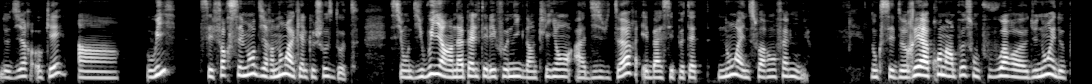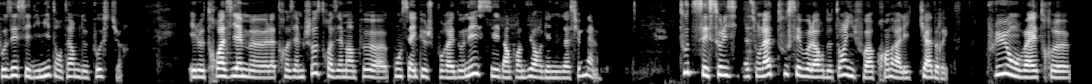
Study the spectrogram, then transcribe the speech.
de dire ok, un oui, c'est forcément dire non à quelque chose d'autre. Si on dit oui à un appel téléphonique d'un client à 18h, eh ben c'est peut-être non à une soirée en famille. Donc c'est de réapprendre un peu son pouvoir euh, du non et de poser ses limites en termes de posture. Et le troisième, euh, la troisième chose, troisième un peu euh, conseil que je pourrais donner, c'est d'un point de vue organisationnel. Toutes ces sollicitations-là, tous ces voleurs de temps, il faut apprendre à les cadrer. Plus on va être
